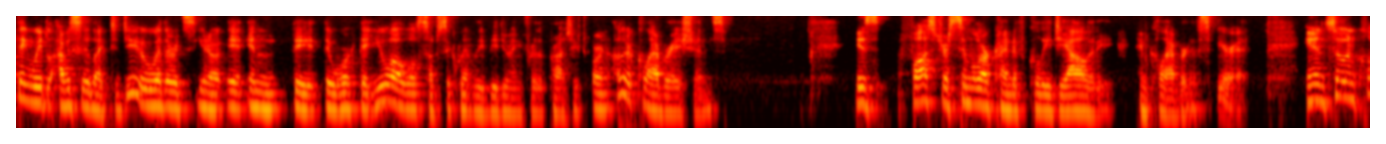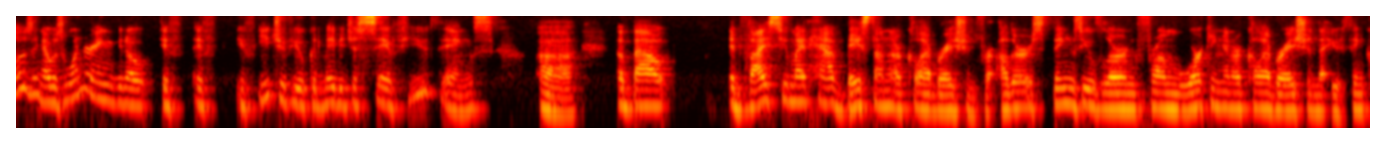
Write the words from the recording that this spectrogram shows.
thing we'd obviously like to do, whether it's, you know, in, the, the work that you all will subsequently be doing for the project or in other collaborations, is foster a similar kind of collegiality and collaborative spirit. And so in closing, I was wondering, you know, if if if each of you could maybe just say a few things uh, about advice you might have based on our collaboration for others, things you've learned from working in our collaboration that you think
